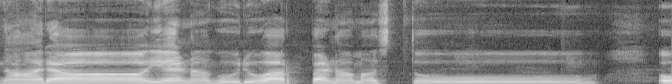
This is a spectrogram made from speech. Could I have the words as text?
നാരായണ ഗുരു അർപ്പണമസ്തു. ഓ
